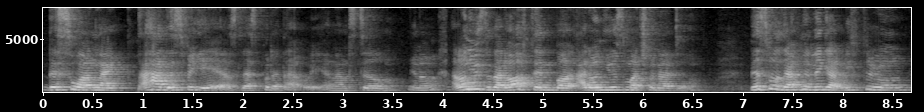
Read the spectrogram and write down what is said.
This one, like, I had this for years, let's put it that way. And I'm still, you know, I don't use it that often, but I don't use much when I do. This will definitely get me through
